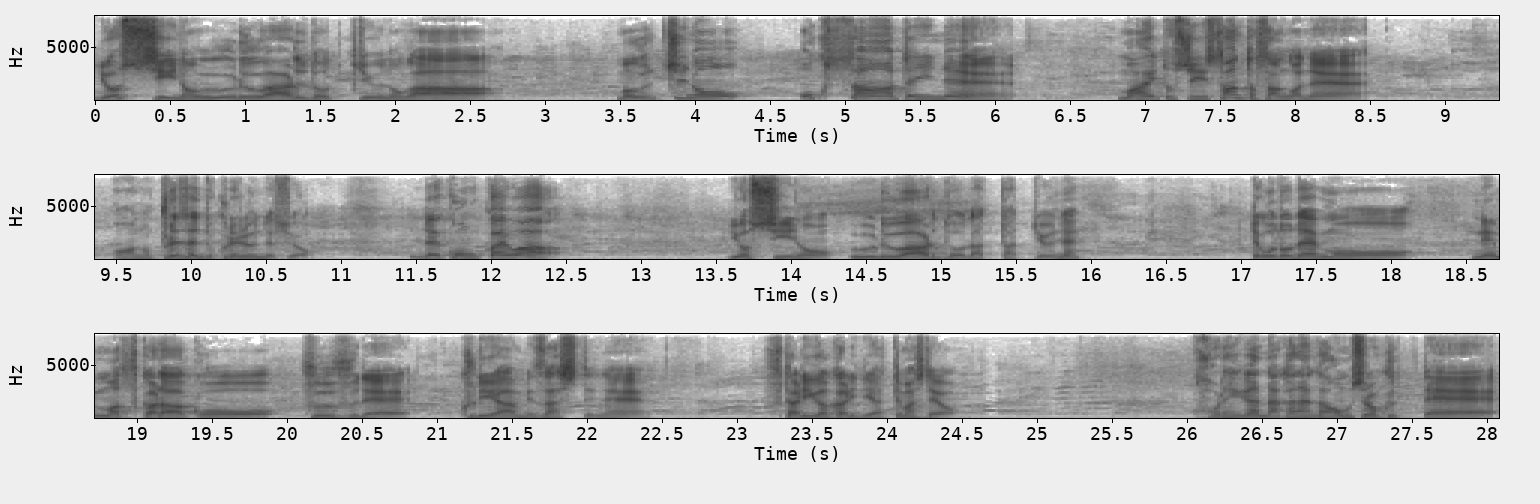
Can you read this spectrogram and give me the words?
ヨッシーのウールワールドっていうのが、まあ、うちの奥さん宛てにね毎年サンタさんがねあのプレゼントくれるんですよ。で今回はヨッシーのウールワールドだったっていうね。ってことでもう年末からこう夫婦でクリア目指してね2人がかりでやってましたよ。これがなかなか面白くって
